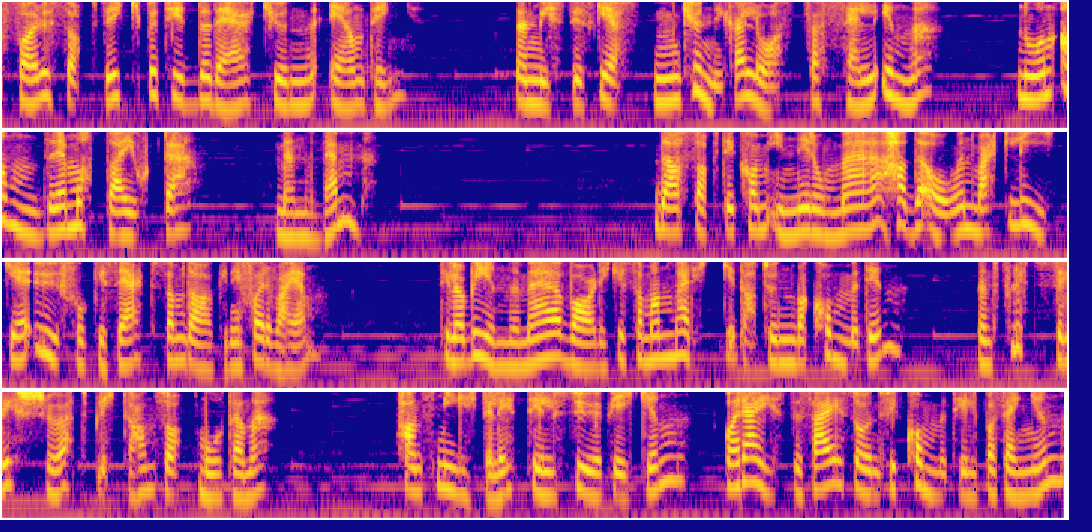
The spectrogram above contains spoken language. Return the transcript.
For Soptic betydde det kun én ting den mystiske gjesten kunne ikke ha låst seg selv inne. Noen andre måtte ha gjort det. Men hvem? Da Sapti kom inn i rommet, hadde Owen vært like ufokusert som dagen i forveien. Til å begynne med var det ikke som han merket at hun var kommet inn, men plutselig skjøt blikket hans opp mot henne. Han smilte litt til stuepiken og reiste seg så hun fikk komme til på sengen,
